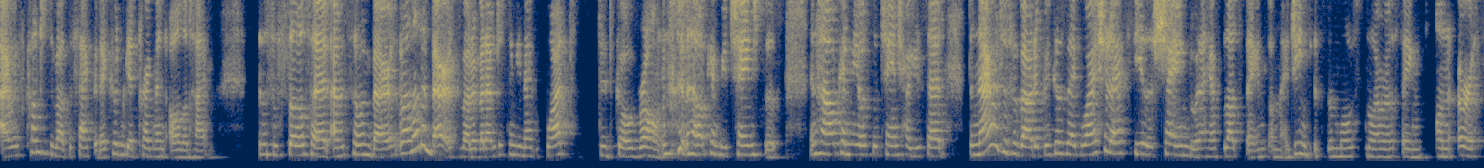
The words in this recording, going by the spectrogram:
I was conscious about the fact that I couldn't get pregnant all the time this is so sad. I'm so embarrassed. Well, not embarrassed about it, but I'm just thinking like, what did go wrong? And how can we change this? And how can we also change how you said the narrative about it? Because like why should i feel ashamed when i have bloodstains on my jeans it's the most normal thing on earth.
